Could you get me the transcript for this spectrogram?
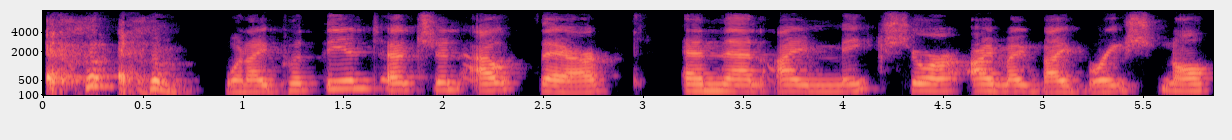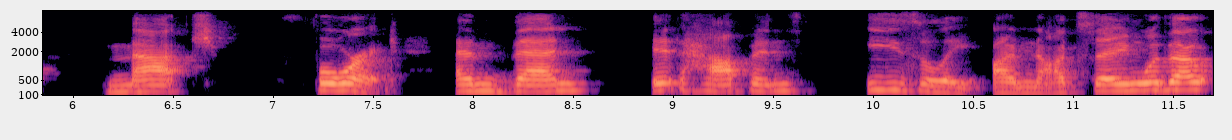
when I put the intention out there and then I make sure I'm a vibrational match for it. And then it happens easily. I'm not saying without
